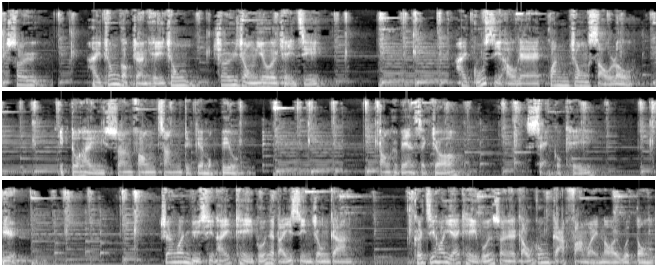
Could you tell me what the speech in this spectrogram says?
帥係中國象棋中最重要嘅棋子。係古時候嘅軍中首腦，亦都係雙方爭奪嘅目標。當佢俾人食咗，成局棋完。將軍預設喺棋盤嘅底線中間，佢只可以喺棋盤上嘅九宮格範圍內活動，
